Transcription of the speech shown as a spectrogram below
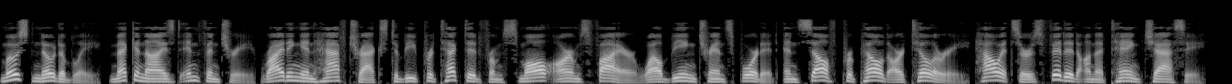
Most notably, mechanized infantry riding in half-tracks to be protected from small arms fire while being transported and self-propelled artillery howitzers fitted on a tank chassis.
